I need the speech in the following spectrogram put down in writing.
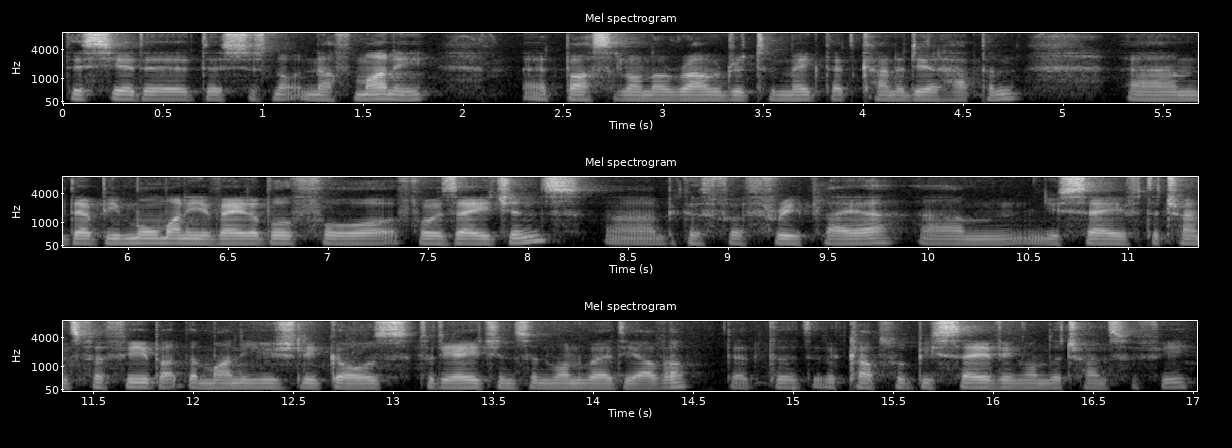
This year there, there's just not enough money at Barcelona or Real Madrid to make that kind of deal happen. Um, there'll be more money available for, for his agents uh, because for a free player, um, you save the transfer fee, but the money usually goes to the agents in one way or the other. That the, the clubs would be saving on the transfer fee.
